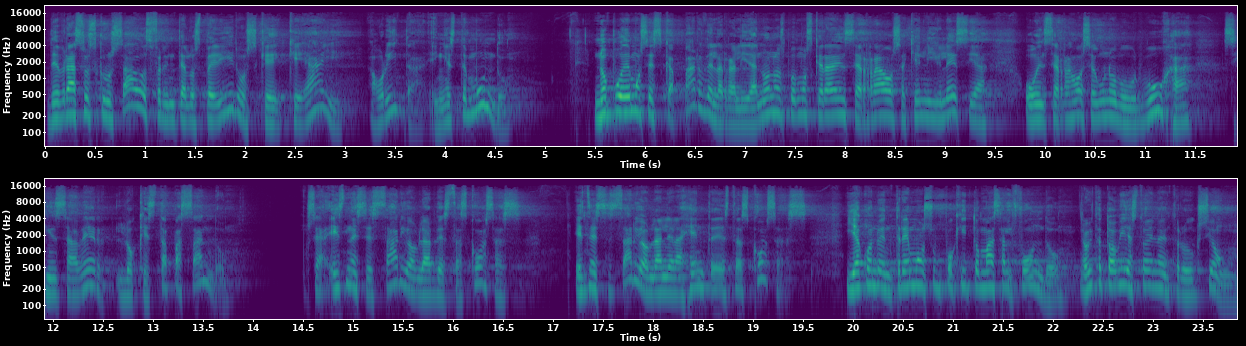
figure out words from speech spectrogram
de brazos cruzados frente a los peligros que, que hay ahorita en este mundo. No podemos escapar de la realidad, no nos podemos quedar encerrados aquí en la iglesia o encerrados en una burbuja sin saber lo que está pasando. O sea, es necesario hablar de estas cosas, es necesario hablarle a la gente de estas cosas. Y ya cuando entremos un poquito más al fondo, ahorita todavía estoy en la introducción,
